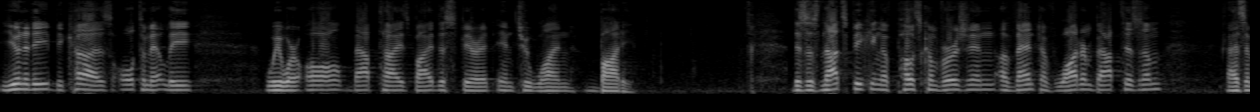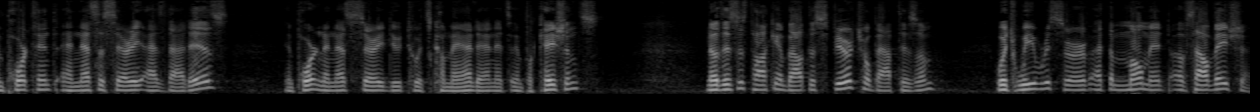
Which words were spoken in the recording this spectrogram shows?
unity? Because ultimately we were all baptized by the Spirit into one body. This is not speaking of post conversion event of water baptism, as important and necessary as that is important and necessary due to its command and its implications. No, this is talking about the spiritual baptism which we reserve at the moment of salvation.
